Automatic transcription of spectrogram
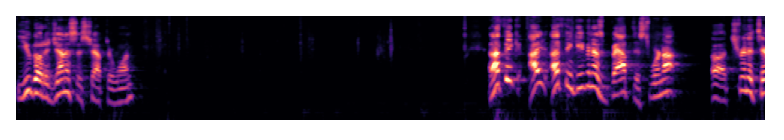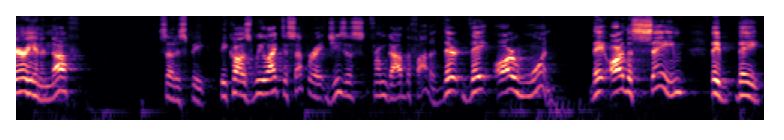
you go to Genesis chapter 1. And I think, I, I think even as Baptists, we're not uh, Trinitarian enough, so to speak, because we like to separate Jesus from God the Father. They're, they are one, they are the same. They, they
